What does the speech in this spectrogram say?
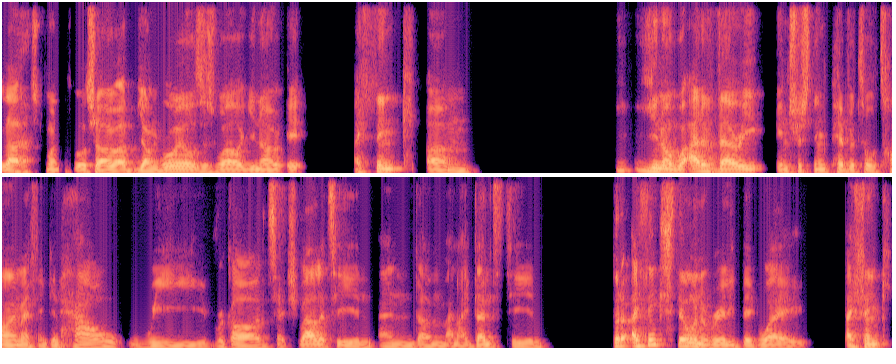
that wonderful show of Young Royals as well. You know, it. I think um, you know we're at a very interesting pivotal time i think in how we regard sexuality and and um and identity and but i think still in a really big way. I think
